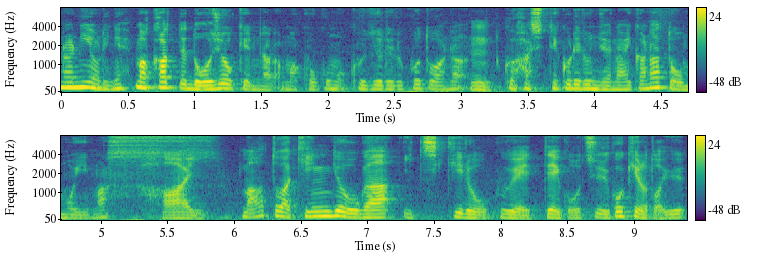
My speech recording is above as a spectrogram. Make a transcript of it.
何よりね、まあ、勝って同条件なら、まあ、ここも崩れることはなうん。く走ってくれるんじゃないかなと思います。はい。まあ、あとは斤量が1キロ増えて55キロという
